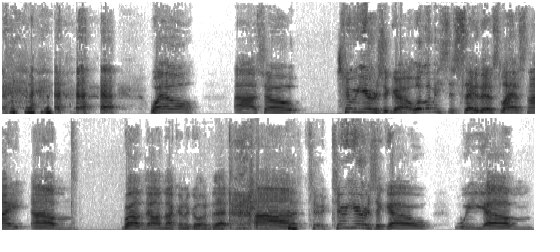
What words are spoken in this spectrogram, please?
well, uh, so two years ago, well, let me just say this. Last night, um, well, no, I'm not going to go into that. Uh, two, two years ago, we um,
